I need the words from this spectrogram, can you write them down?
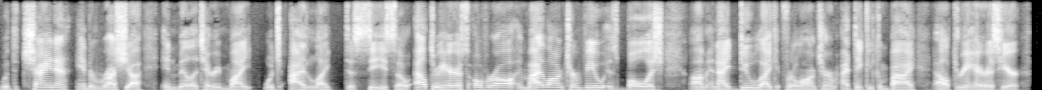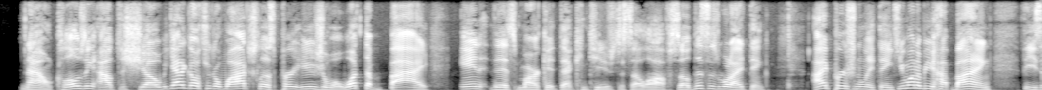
with China and Russia in military might, which I like to see. So L3 Harris overall, in my long term view, is bullish. Um, and I do like it for the long term. I think you can buy L3 Harris here. Now, closing out the show, we got to go through the watch list per usual. What to buy in this market that continues to sell off. So, this is what I think. I personally think you want to be buying these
